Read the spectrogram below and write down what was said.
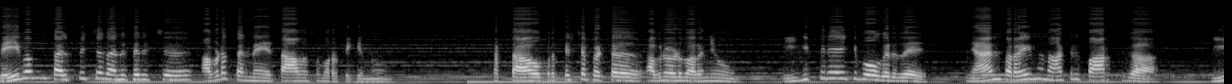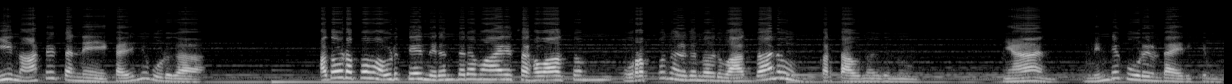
ദൈവം കൽപ്പിച്ചതനുസരിച്ച് അവിടെ തന്നെ താമസമുറപ്പിക്കുന്നു കർത്താവ് പ്രത്യക്ഷപ്പെട്ട് അവനോട് പറഞ്ഞു ഈജിപ്തിലേക്ക് പോകരുത്. ഞാൻ പറയുന്ന നാട്ടിൽ പാർക്കുക. ഈ നാട്ടിൽ തന്നെ കഴിഞ്ഞുകൂടുക. അതോടൊപ്പം അവിടുത്തെ നിരന്തരമായ സഹവാസം ഉറപ്പു നൽകുന്ന ഒരു വാഗ്ദാനവും കർത്താവ് നൽകുന്നു. ഞാൻ നിന്റെ കൂടെ ഉണ്ടായിരിക്കും.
